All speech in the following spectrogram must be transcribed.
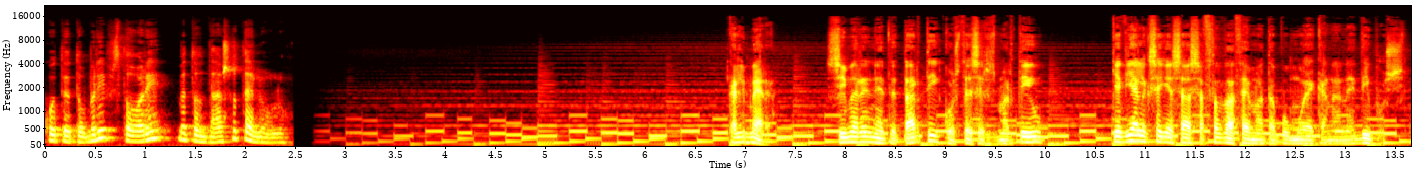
Ακούτε το Brief Story με τον Τάσο Τελούλου. Καλημέρα. Σήμερα είναι Τετάρτη 24 Μαρτίου και διάλεξα για σας αυτά τα θέματα που μου έκαναν εντύπωση.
